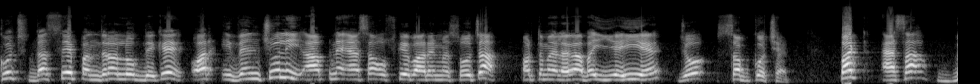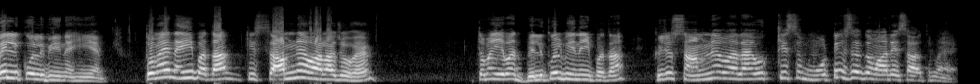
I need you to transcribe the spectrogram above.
कुछ दस से पंद्रह लोग देखे और इवेंचुअली आपने ऐसा उसके बारे में सोचा और तुम्हें लगा, भाई, यही है जो सब कुछ है। बट ऐसा बिल्कुल भी नहीं है। तुम्हें नहीं पता कि सामने वाला जो है, तुम्हें ये बात बिल्कुल भी नहीं पता कि जो सामने वाला है वो किस मोटिव से तुम्हारे साथ में है।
